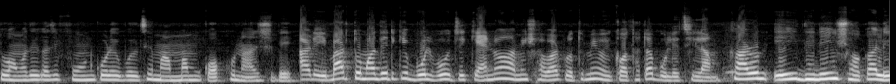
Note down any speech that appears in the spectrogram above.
তো আমাদের কাছে ফোন করে বলছে, মাম্মাম, কখন আসবে? আর এবার তোমাদেরকে বলব যে, কেন আমি সবার প্রথমে ওই কথাটা বলেছিলাম। কারণ এই দিনেই সকালে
